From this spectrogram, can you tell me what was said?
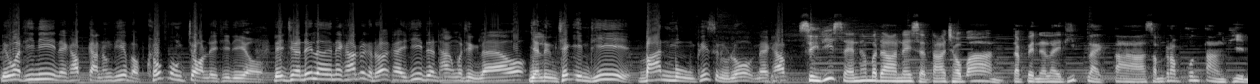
หรือว่าที่นี่นะครับการท่องเที่ยวแบบครบวงจรเลยทีเดียวเรียนเชิญได้เลยนะครับถ้าเกิดว่าใครที่เดินทางมาถึงแล้ว อย่าลืมเช็คอินที่บ้านมุงพิษณุโลกนะครับ สิ่งที่แสนธรรมดาในสายตาชาวบ้าน แต่เป็นอะไรที่แปลกตาสำหรับคนต่างถิ่น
